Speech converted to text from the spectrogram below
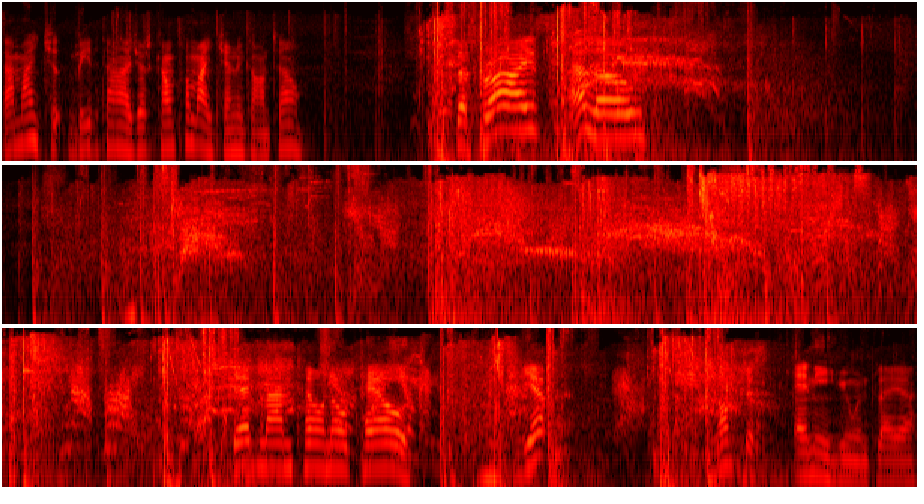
That might be the town I just come from, I genuinely can't tell. Surprise! Hello! Dead man tell no tales. Yep. Not just any human player.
